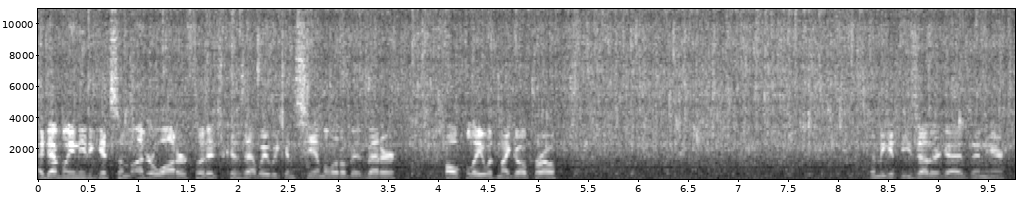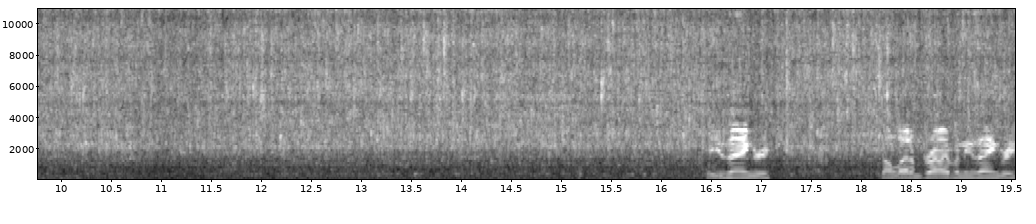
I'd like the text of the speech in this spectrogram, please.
I definitely need to get some underwater footage because that way we can see them a little bit better. Hopefully with my GoPro. Let me get these other guys in here. He's angry. Don't let him drive when he's angry.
